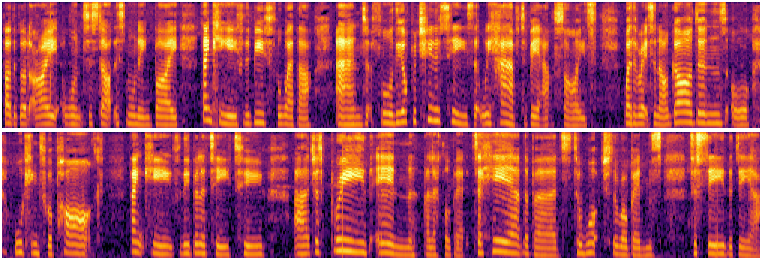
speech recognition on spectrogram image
Father God, I want to start this morning by thanking you for the beautiful weather and for the opportunities that we have to be outside, whether it's in our gardens or walking to a park. Thank you for the ability to uh, just breathe in a little bit, to hear the birds, to watch the robins, to see the deer.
